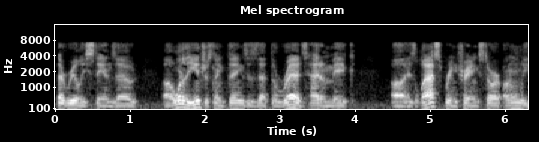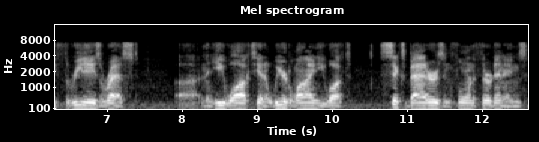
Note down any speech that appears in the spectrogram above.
that really stands out. Uh, one of the interesting things is that the Reds had him make uh, his last spring training start on only three days rest, uh, and then he walked. He had a weird line. He walked six batters in four and a third innings.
